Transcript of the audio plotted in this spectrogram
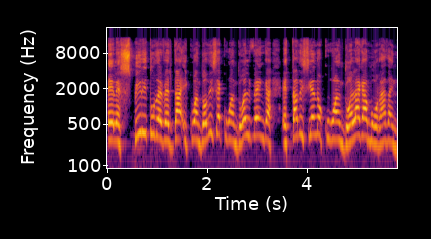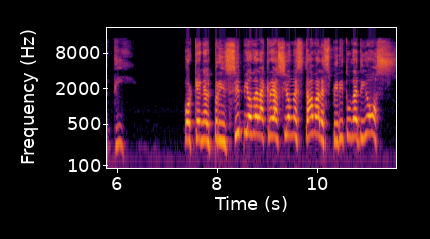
El espíritu de verdad. Y cuando dice cuando Él venga, está diciendo cuando Él haga morada en ti. Porque en el principio de la creación estaba el Espíritu de Dios.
